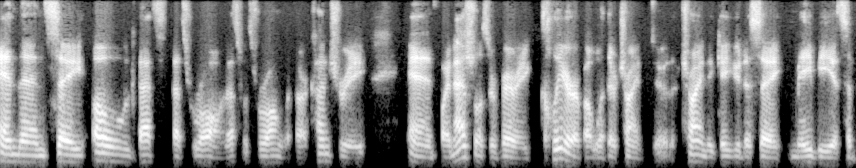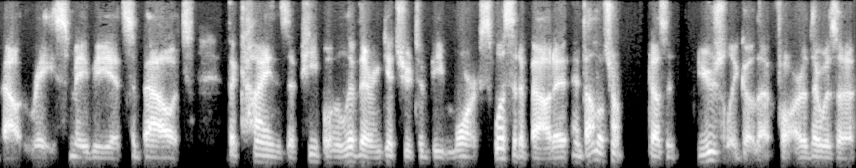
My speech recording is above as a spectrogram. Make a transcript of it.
and then say, "Oh, that's that's wrong. That's what's wrong with our country." And white nationalists are very clear about what they're trying to do. They're trying to get you to say maybe it's about race, maybe it's about the kinds of people who live there, and get you to be more explicit about it. And Donald Trump doesn't usually go that far. There was a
